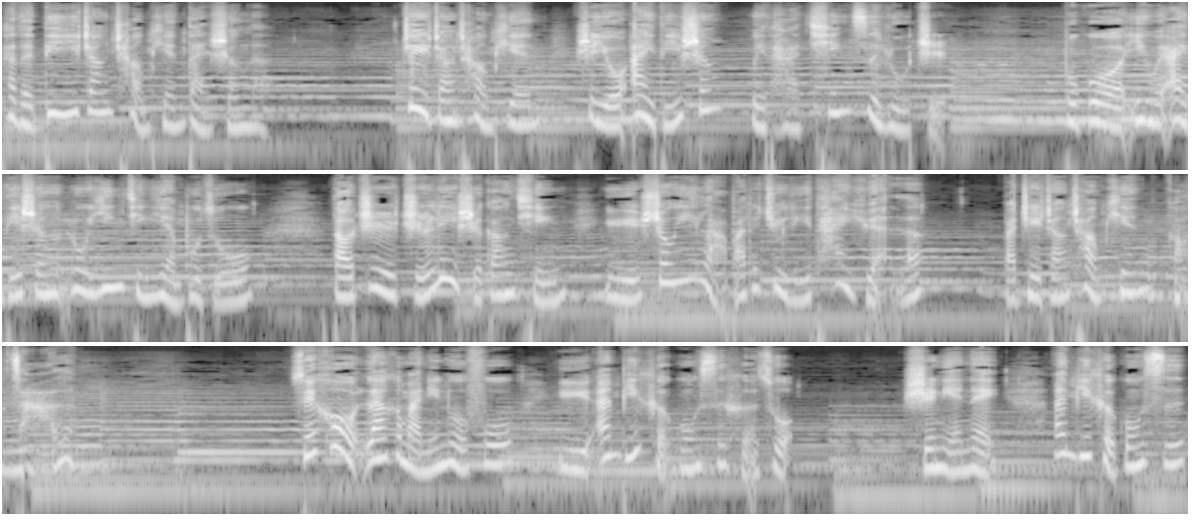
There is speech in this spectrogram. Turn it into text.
他的第一张唱片诞生了。这张唱片是由爱迪生为他亲自录制，不过因为爱迪生录音经验不足，导致直立式钢琴与收音喇叭的距离太远了，把这张唱片搞砸了。随后，拉赫玛尼诺夫与安比可公司合作，十年内，安比可公司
